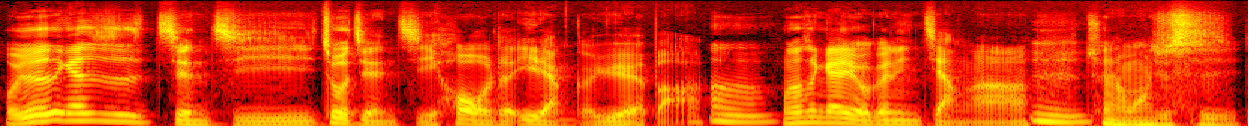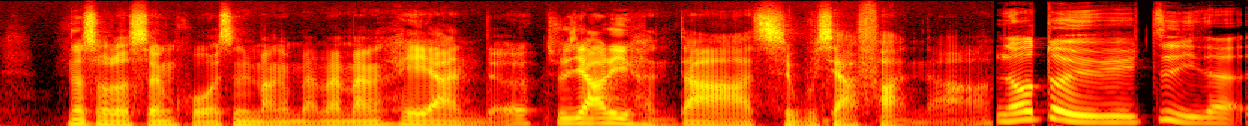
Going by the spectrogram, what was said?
我觉得应该是剪辑做剪辑后的一两个月吧。嗯，我当时应该有跟你讲啊。嗯，最难忘就是。那时候的生活是蛮蛮蛮蛮黑暗的，就是压力很大啊，吃不下饭啊。然后对于自己的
